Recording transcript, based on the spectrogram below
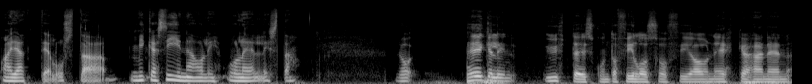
ajattelusta, mikä siinä oli oleellista? No Hegelin yhteiskuntafilosofia on ehkä hänen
